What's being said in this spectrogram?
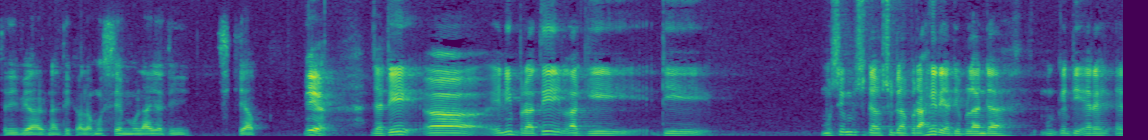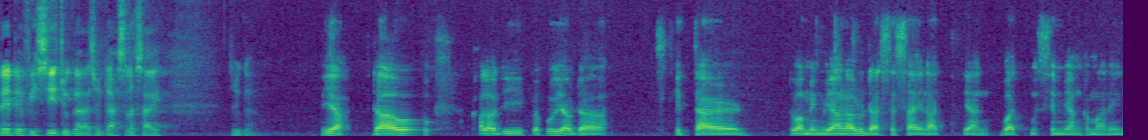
Jadi biar nanti kalau musim mulai jadi siap. Iya. Jadi eh, ini berarti lagi di musim sudah sudah berakhir ya di Belanda. Mungkin di Ere- Eredivisie juga sudah selesai juga. Iya, udah kalau di klubku ya udah sekitar dua minggu yang lalu udah selesai latihan buat musim yang kemarin.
